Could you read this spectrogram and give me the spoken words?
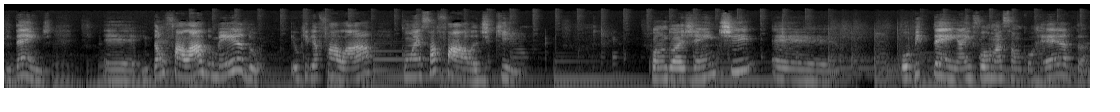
entende? É, então falar do medo, eu queria falar com essa fala de que quando a gente é, obtém a informação correta,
